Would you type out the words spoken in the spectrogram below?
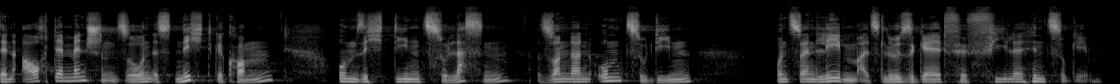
Denn auch der Menschensohn ist nicht gekommen, um sich dienen zu lassen, sondern um zu dienen und sein Leben als Lösegeld für viele hinzugeben.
